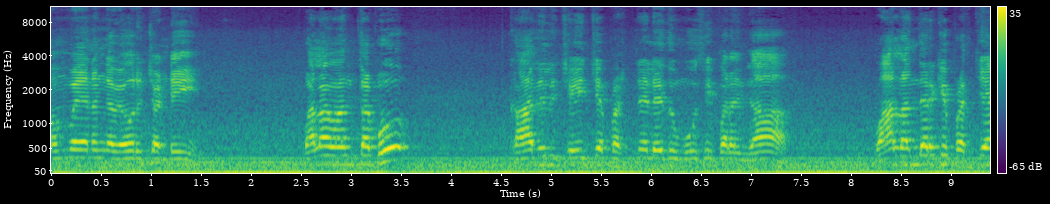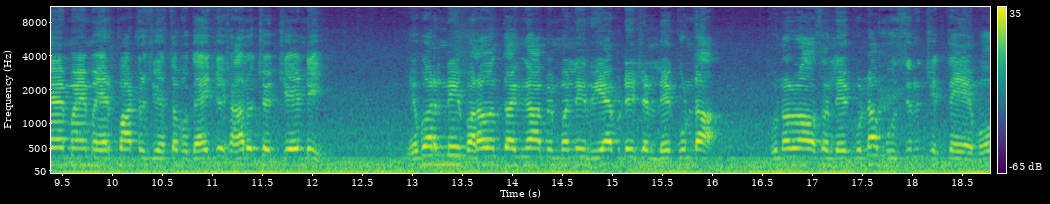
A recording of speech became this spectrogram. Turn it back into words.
సంవయనంగా వ్యవహరించండి బలవంతపు ఖాళీలు చేయించే ప్రశ్నే లేదు మూసీ పరంగా వాళ్ళందరికీ ప్రత్యామ్నాయ ఏర్పాట్లు చేస్తాము. దయచేసి ఆలోచన చేయండి. ఎవరిని బలవంతంగా మిమ్మల్ని రిహాబిటేషన్ లేకుండా పునరావాసం లేకుండా ముసి నుంచి ఎత్తేయేమో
